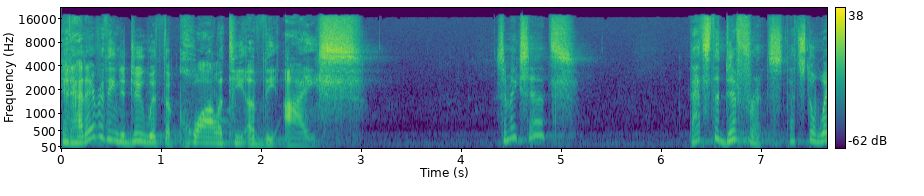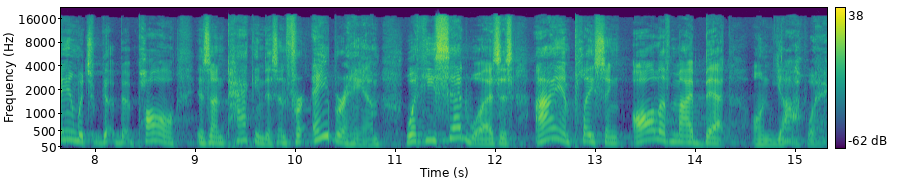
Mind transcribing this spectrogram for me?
It had everything to do with the quality of the ice. Does that make sense? That's the difference. That's the way in which Paul is unpacking this. And for Abraham, what he said was is I am placing all of my bet on Yahweh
